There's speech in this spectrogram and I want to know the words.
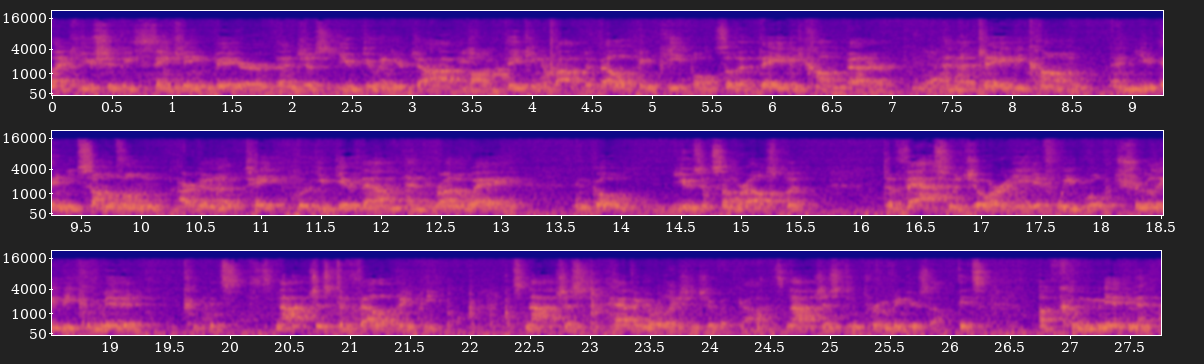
like you should be thinking bigger than just you doing your job. You should be thinking about developing people so that they become better and that they become and you and some of them are going to take what you give them and run away and go use it somewhere else. But the vast majority, if we will truly be committed, it's, it's not just developing people. It's not just having a relationship with God. It's not just improving yourself. It's a commitment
